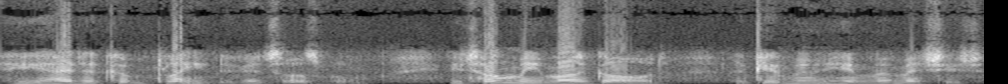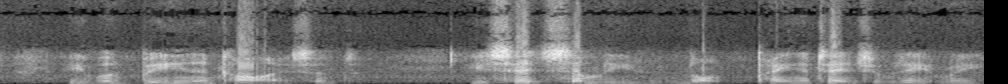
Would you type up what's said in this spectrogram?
he had a complaint against the hospital. He told me my God had given him a message. He would be in a car accident. He said somebody not paying attention would hit me.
